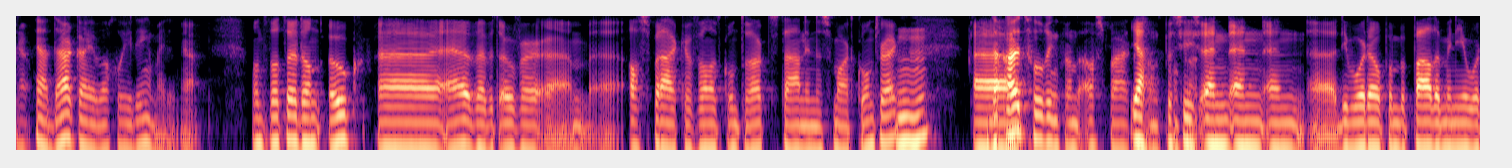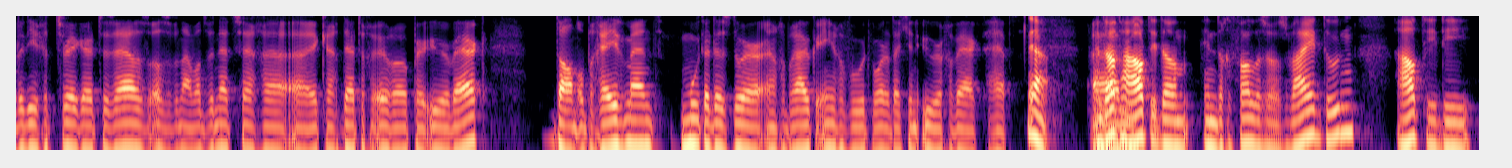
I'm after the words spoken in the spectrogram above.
Ja. Ja, daar kan je wel goede dingen mee doen. Want wat er dan ook, eh, hè, we hebben het over ehm, eh, afspraken van het contract staan in een smart contract. Mhm. De Ehm, uitvoering van de afspraken. Ja, van het precies. contract. En, en, en eh, die worden op een bepaalde manier worden die getriggerd. Dus hè, als, als we, nou, wat we net zeggen, ik krijg 30 euro per uur werk. Dan op een gegeven moment moet er dus door een gebruiker ingevoerd worden dat je een uur gewerkt hebt. Ja, en dat Ehm, haalt hij dan in de gevallen zoals wij het doen, haalt hij die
